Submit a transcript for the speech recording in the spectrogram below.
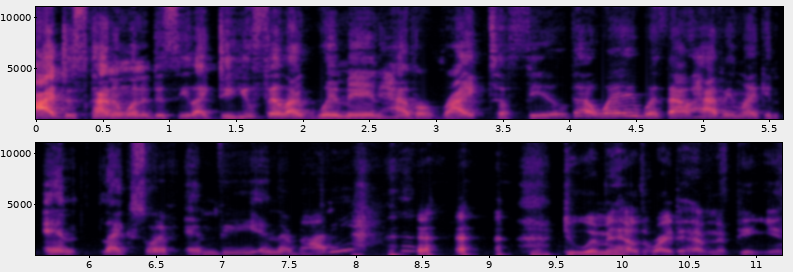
i just kind of wanted to see like do you feel like women have a right to feel that way without having like an en- like sort of envy in their body do women have the right to have an opinion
